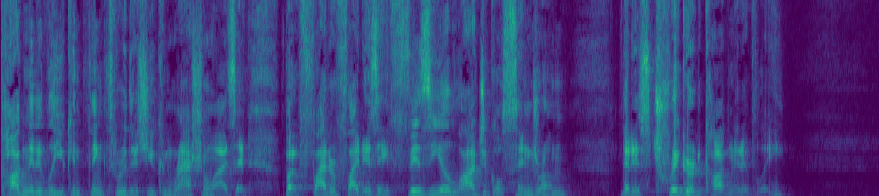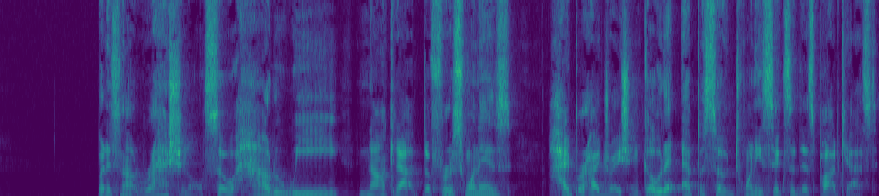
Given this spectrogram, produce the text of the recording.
Cognitively, you can think through this, you can rationalize it. But fight or flight is a physiological syndrome that is triggered cognitively, but it's not rational. So, how do we knock it out? The first one is hyperhydration. Go to episode 26 of this podcast.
